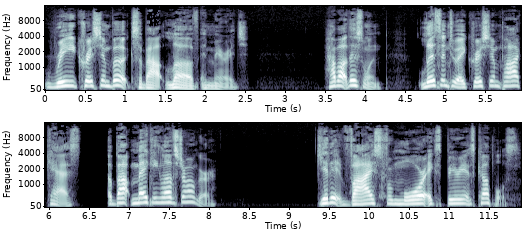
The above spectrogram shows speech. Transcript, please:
Read Christian books about love and marriage. How about this one? Listen to a Christian podcast about making love stronger. Get advice from more experienced couples.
